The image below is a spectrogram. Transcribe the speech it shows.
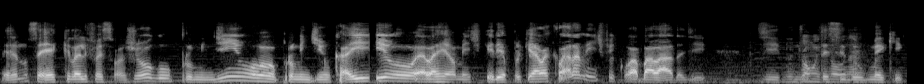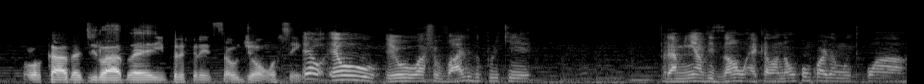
Eu não sei, aquilo ali foi só jogo pro Mindinho, ou pro Mindinho cair, ou ela realmente queria, porque ela claramente ficou abalada de, de não ter Snow, sido né? meio que colocada de lado é, em preferência ao John, assim. Eu, eu, eu acho válido porque, pra minha visão, é que ela não concorda muito com, a,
